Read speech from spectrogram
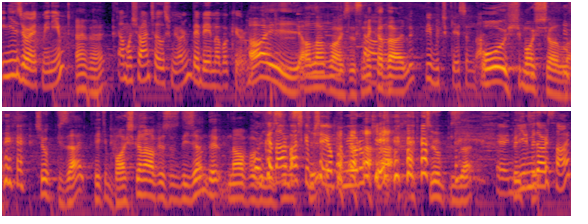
İngilizce öğretmeniyim Evet. ama şu an çalışmıyorum. Bebeğime bakıyorum. Ay Allah bağışlasın. Ne Hmm, sağ olun. kadarlık? Bir buçuk yaşında. Oş maşallah. Çok güzel. Peki başka ne yapıyorsunuz diyeceğim de ne O yapabilirsiniz kadar başka ki? bir şey yapamıyorum ki. Çok güzel. Evet, Peki. 24 saat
